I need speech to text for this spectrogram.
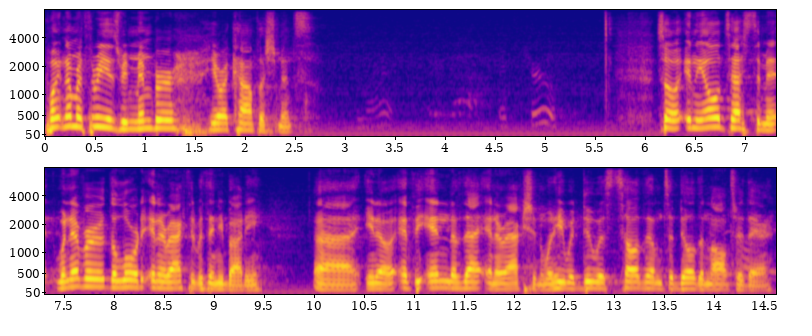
Point number three is remember your accomplishments. So in the Old Testament, whenever the Lord interacted with anybody, uh, you know, at the end of that interaction, what he would do is tell them to build an altar there.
